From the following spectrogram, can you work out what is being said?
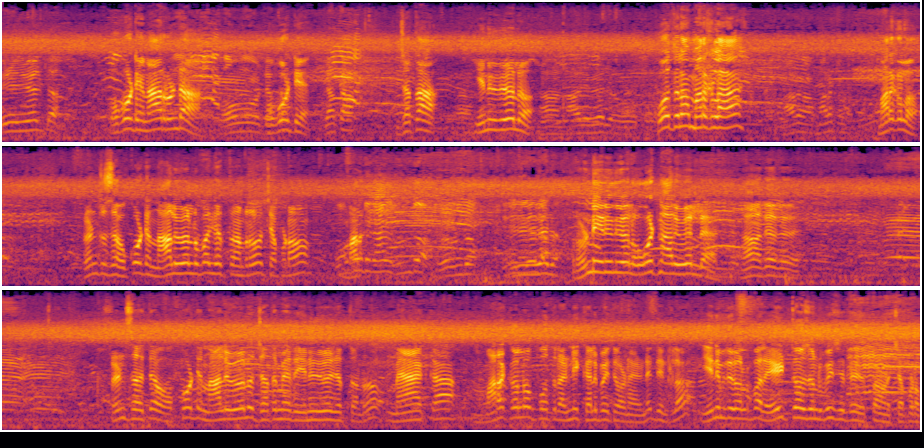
ఎనిమిది వేలతో. ఒకటి నా రెండా ఒకటి. జత. జత ఎనిమిది వేలు. పోతులా మరకలా? మరక మరకలు. ఫ్రెండ్స్ చూసా ఒక్కోటి నాలుగు వేల రూపాయలు చెప్తాను చెప్పడం. రెండు. రెండు. ఎనిమిది వేలు. రెండు ఒకటి నాలుగు వేలులే. అదే అదే ఫ్రెండ్స్ అయితే ఒక్కోటి నాలుగు వేలు జత మీద ఎనిమిది వేలు చెప్తున్నారు మేక మరకలు పోతులు అన్నీ కలిపి అయితే ఉన్నాయండి దీంట్లో. ఎనిమిది వేల రూపాయలు ఎయిట్ థౌసండ్ రూపీస్ అయితే చెప్తాను చెప్పడం.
